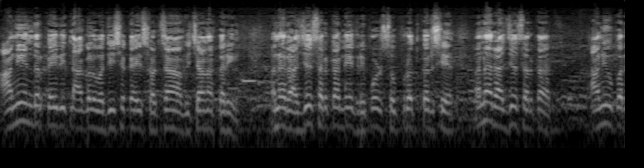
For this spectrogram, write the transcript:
આની અંદર કઈ રીતના આગળ વધી શકાય ચર્ચા વિચારણા કરી અને રાજ્ય સરકારને એક રિપોર્ટ સુપ્રત કરશે અને રાજ્ય સરકાર આની ઉપર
